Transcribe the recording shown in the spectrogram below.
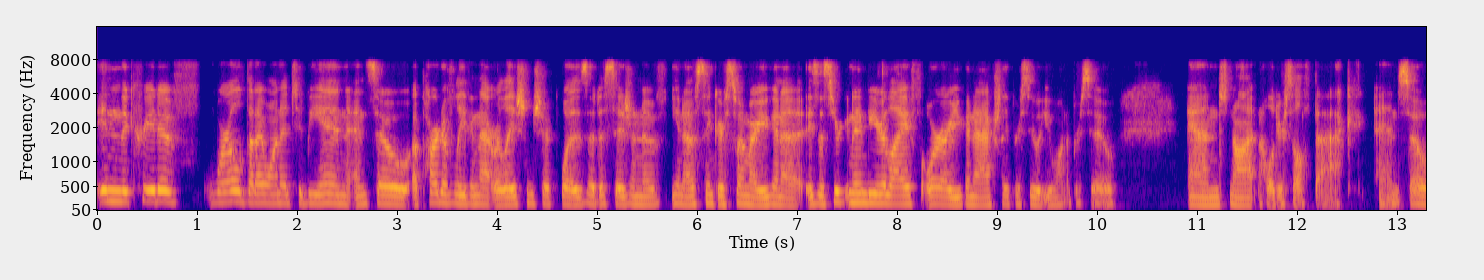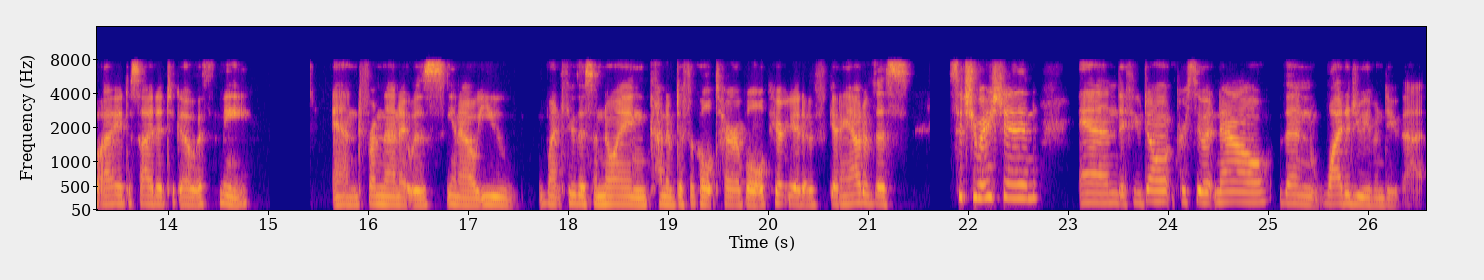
in the creative world that I wanted to be in. And so a part of leaving that relationship was a decision of, you know, sink or swim. Are you gonna is this going to be your life or are you gonna actually pursue what you want to pursue? and not hold yourself back. And so I decided to go with me. And from then it was, you know, you went through this annoying, kind of difficult, terrible period of getting out of this situation. And if you don't pursue it now, then why did you even do that?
